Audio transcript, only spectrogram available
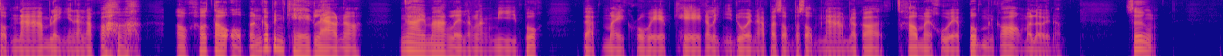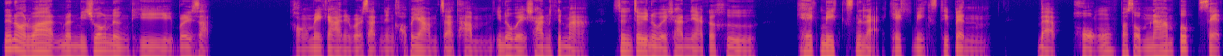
สมน้ำอะไรอย่างเงี้ยนะแล้วก็เอาเข้าเตาอบมันก็เป็นเค้กแล้วเนาะง่ายมากเลยหลังๆ มีพวกแบบ microwave cake อะไรอย่างงี้ด้วยนะผสมผสมน้ำแล้วก็เข้าไมโครเวฟปุ๊บมันก็ออกมาเลยนะซึ่งแน่นอนว่ามันมีช่วงหนึ่งที่บริษัทของอเมริกาในบริษัทหนึ่งเขาพยายามจะทำอินโนเวชันขึ้นมา ซึ่งเจ้าอินโนเวชันเนี่ยก็คือ cake mix นี่แหละ cake mix ที่เป็น แบบผงผสมน้ำปุ๊บเสร็จ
